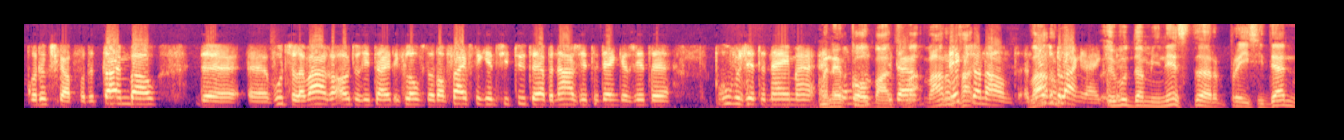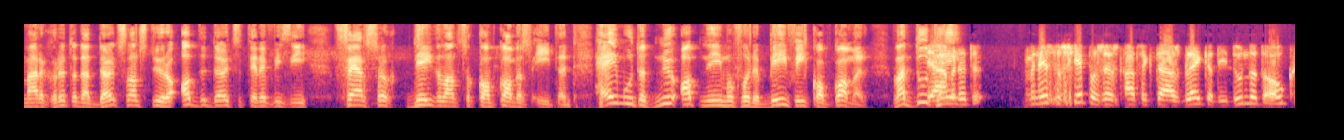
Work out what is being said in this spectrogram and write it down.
productschap voor de tuinbouw, de Voedsel- en Warenautoriteit. Ik geloof dat al 50 instituten hebben na zitten denken, zitten proeven zitten nemen. En Meneer Koopmans, wa- waarom niks aan de hand. En dat is waarom- het belangrijkste. U moet de minister-president Mark Rutte naar Duitsland sturen... op de Duitse televisie verse Nederlandse komkommers eten. Hij moet het nu opnemen voor de BV Komkommer. Wat doet ja, hij? maar dat, minister Schippers en staatssecretaris Bleker, die doen dat ook.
